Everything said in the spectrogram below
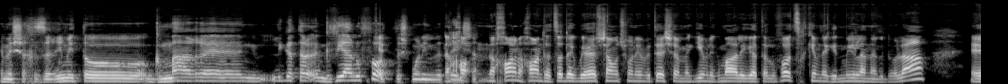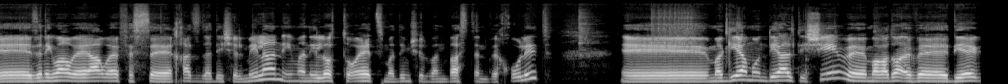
הם משחזרים איתו גמר אה, ליגת גביע אלופות ב-89. נכון נכון נכון אתה צודק ב-1989 מגיעים לגמר ליגת אלופות משחקים נגד מילאן הגדולה אה, זה נגמר ב-4-0 אה, חד צדדי של מילאן אם אני לא טועה צמדים של ון בסטן וחולית. מגיע מונדיאל 90 ודייג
